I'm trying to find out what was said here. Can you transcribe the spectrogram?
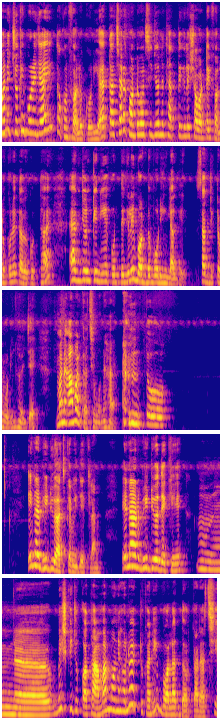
মানে চোখে পড়ে যায় তখন ফলো করি। আর তাছাড়া কন্ট্রোভার্সির জন্য থাকতে গেলে সবারটাই ফলো করে তবে করতে হয়। একজনকে নিয়ে করতে গেলেই বড্ড বোরিং লাগে। সাবজেক্টটা বোরিং হয়ে যায়। মানে আমার কাছে মনে হয়। তো এনার ভিডিও আজকে আমি দেখলাম। এনার ভিডিও দেখে বেশ কিছু কথা আমার মনে হলো একটুখানি বলার দরকার আছে।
